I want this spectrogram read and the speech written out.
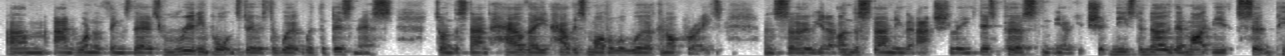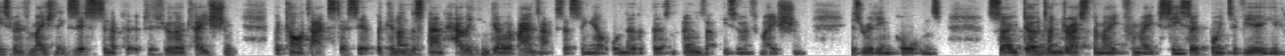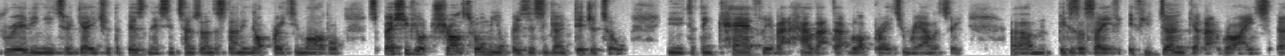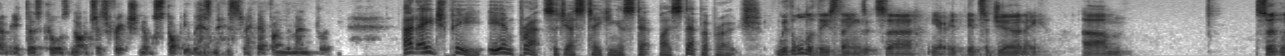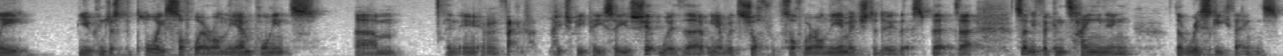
Um, and one of the things there is really important to do is to work with the business to understand how they how this model will work and operate. And so, you know, understanding that actually this person, you know, should, needs to know there might be a certain piece of information exists in a particular location, but can't access it, but can understand how they can go about accessing it or know the person owns that piece of information is really important. So don't underestimate from a CISO point of view, you really need to engage with the business in terms of understanding the operating model, especially if you're transforming your business and going digital. You need to think carefully about how that, that will operate in reality. Um, because I say, if, if, you don't get that right, um, it does cause not just friction, it will stop your business fundamentally. At HP, Ian Pratt suggests taking a step-by-step approach. With all of these things, it's a you know it, it's a journey. Um, certainly, you can just deploy software on the endpoints. Um, and, you know, in fact, HP PCs ship with uh, you know with soft, software on the image to do this. But uh, certainly for containing the risky things,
